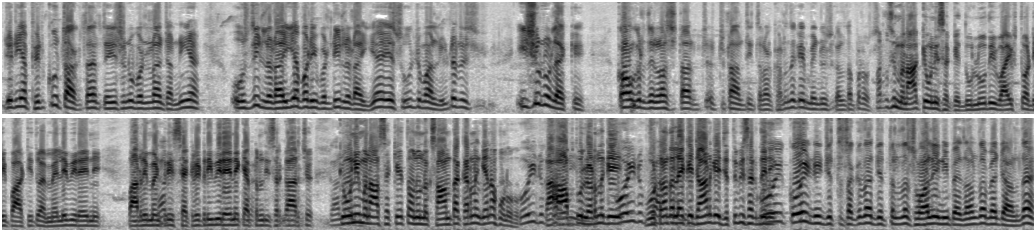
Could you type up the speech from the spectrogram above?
ਜਿਹੜੀਆਂ ਫਿਰਕੂ ਤਾਕਤਾਂ ਦੇਸ਼ ਨੂੰ ਵੰਡਣਾ ਚਾਹੁੰਦੀਆਂ ਉਸ ਦੀ ਲੜਾਈ ਹੈ, ਬੜੀ ਵੱਡੀ ਲੜਾਈ ਹੈ, ਇਹ ਸੂਝਵਾਨ ਲੀਡਰ ਇਸ ਇਸ਼ੂ ਨੂੰ ਲੈ ਕੇ ਕਾਂਗਰਸ ਦੇ ਨਾਲ ਚਟਾਨ ਦੀ ਤਰ੍ਹਾਂ ਖੜਨਗੇ ਮੈਨੂੰ ਇਸ ਗੱਲ ਦਾ ਭਰੋਸਾ। ਪਰ ਤੁਸੀਂ ਮਨਾ ਕਿਉਂ ਨਹੀਂ ਸਕੇ? ਦੁੱਲੋ ਦੀ ਵਾਈਫ ਤੁਹਾਡੀ ਪਾਰਟੀ ਤੋਂ ਐਮਐਲਏ ਵੀ ਰਹੇ ਨੇ ਪਾਰਲੀਮੈਂਟਰੀ ਸੈਕਟਰੀ ਵੀ ਰਹੇ ਨੇ ਕੈਪਟਨ ਦੀ ਸਰਕਾਰ 'ਚ। ਕਿਉਂ ਨਹੀਂ ਮਨਾ ਸਕੇ? ਤੁਹਾਨੂੰ ਨੁਕਸਾਨ ਤਾਂ ਕਰਨਗੇ ਨਾ ਹੁਣ ਉਹ। ਆਪ ਤੋਂ। ਲੜਨਗੇ ਵੋਟਾਂ ਤਾਂ ਲੈ ਕੇ। ਜਾਣਗੇ ਜਿੱਤ ਵੀ ਸਕਦੇ ਨੇ। ਕੋਈ ਕੋਈ ਨਹੀਂ ਜਿੱਤ ਸਕਦਾ ਜਿੱਤਣ ਦਾ ਸਵਾਲ ਹੀ ਨਹੀਂ ਪੈਦਾ ਹੁੰਦਾ ਮੈਂ ਜਾਣਦਾ।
